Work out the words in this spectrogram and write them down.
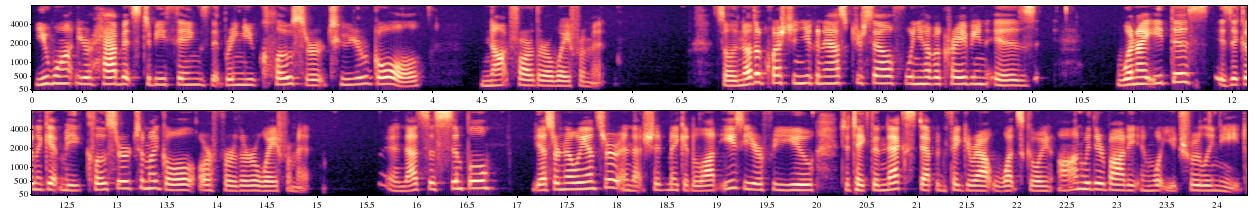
You want your habits to be things that bring you closer to your goal, not farther away from it. So, another question you can ask yourself when you have a craving is when I eat this, is it going to get me closer to my goal or further away from it? And that's a simple yes or no answer, and that should make it a lot easier for you to take the next step and figure out what's going on with your body and what you truly need.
